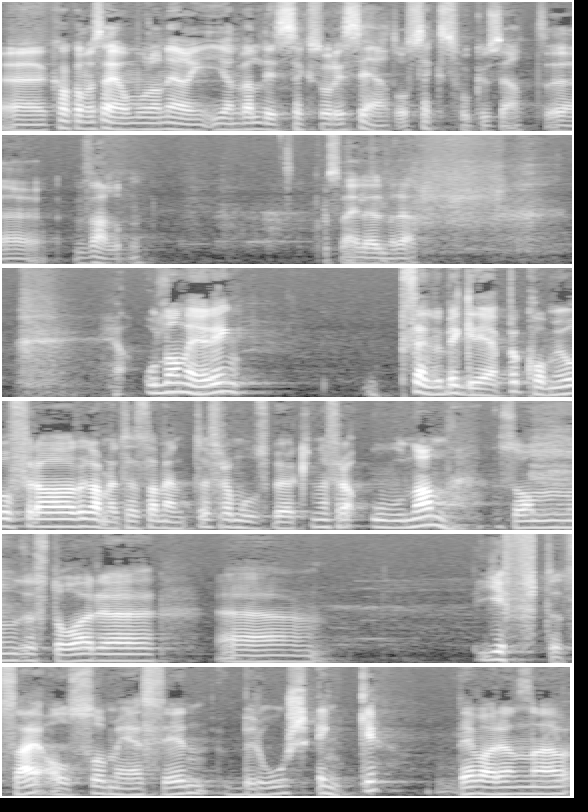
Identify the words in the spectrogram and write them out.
Eh, hva kan vi si om onanering i en veldig seksualisert og sexfokusert eh, verden? Hvordan veileder vi der? Ja, onanering Selve begrepet kommer jo fra Det gamle testamentet, fra Mosbøkene, fra Onan, som det står eh, eh, Giftet seg altså med sin brors enke. Det var en eh,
